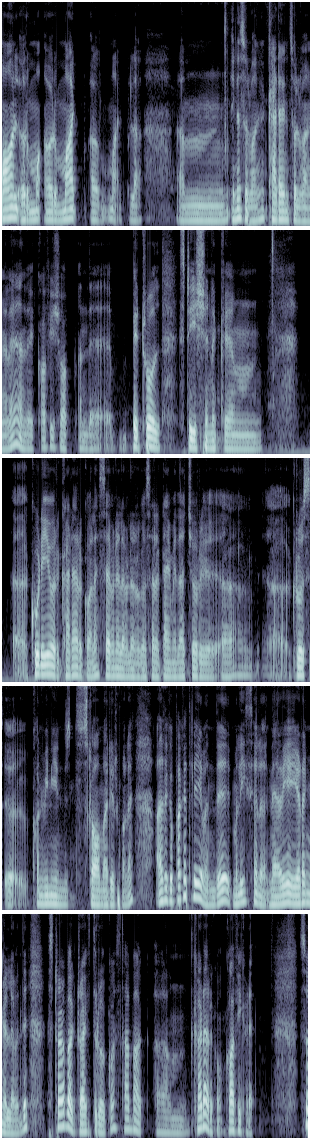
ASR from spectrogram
மால் ஒரு மா ஒரு மாட் மாட் ஃபுல்லாக என்ன சொல்லுவாங்க? கடைன்னு சொல்லுவாங்கள்ல அந்த காஃபி ஷாப் அந்த பெட்ரோல் ஸ்டேஷனுக்கு கூடயே ஒரு கடை இருக்கும்ல? செவன் லெவலில் இருக்கும். சில டைம் ஏதாச்சும் ஒரு க்ரோஸ் கன்வீனியன்ஸ் ஸ்டா மாதிரி இருக்கும்ல? அதுக்கு பக்கத்துலேயே வந்து மலேசியாவில் நிறைய இடங்களில் வந்து ஸ்டாபாக் ட்ரைவ் த்ரூ இருக்கும் ஸ்டாபாக் கடை இருக்கும். காஃபி கடை. ஸோ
